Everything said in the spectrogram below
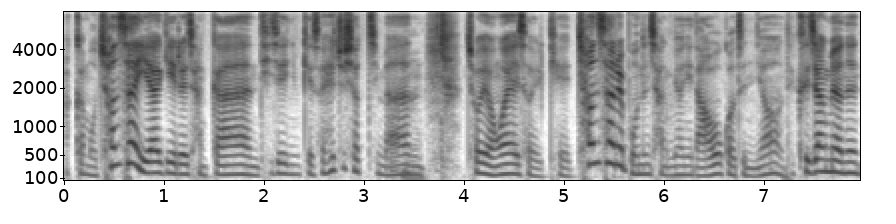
아까 뭐 천사 이야기를 잠깐 디제이님께서 해주셨지만 네. 저 영화에서 이렇게 천사를 보는 장면이 나오거든요. 근데 그 장면은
